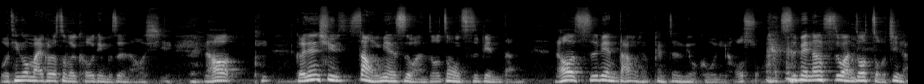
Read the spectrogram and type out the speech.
我听说 Microsoft 的 coding 不是很好写。然后隔天去上午面试完之后，中午吃便当。然后吃便当，我想，看真的没有 coding，好爽。吃便当吃完之后走进来，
